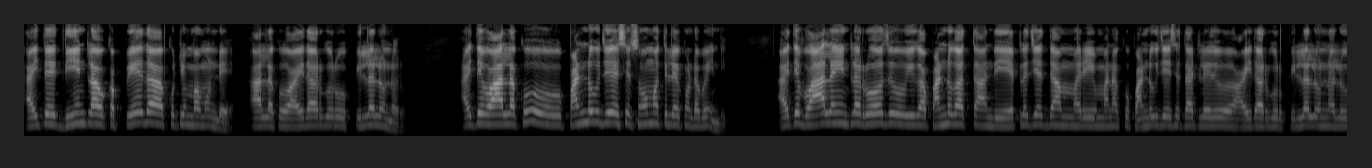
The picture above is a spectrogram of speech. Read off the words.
అయితే దీంట్లో ఒక పేద కుటుంబం ఉండే వాళ్ళకు ఐదారుగురు పిల్లలు ఉన్నారు అయితే వాళ్ళకు పండుగ చేసే సోమతి లేకుండా పోయింది. అయితే వాళ్ళ ఇంట్లో రోజు ఇక పండుగ వస్తుంది. ఎట్లా చేద్దాం మరి? మనకు పండుగ చేసేటట్లేదు. ఐదారుగురు పిల్లలు ఉన్నారు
